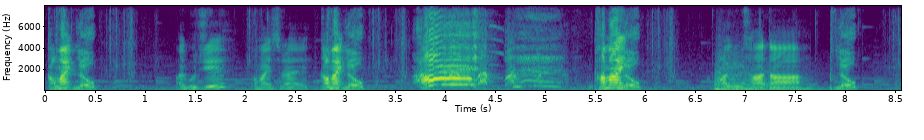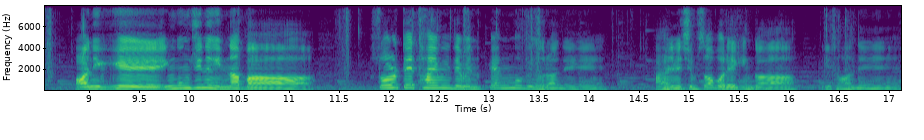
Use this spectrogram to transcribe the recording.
가만. Nope. 아니 뭐지? 가만 있으라 해. 가만, Nope. 가만. Nope. 아 이거 이상하다. Nope. 아니 이게 인공지능 있나봐. 쏠 때 타이밍 되면 백무빙을 하네. 아니면 지금 서버 렉인가? 이상하네.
